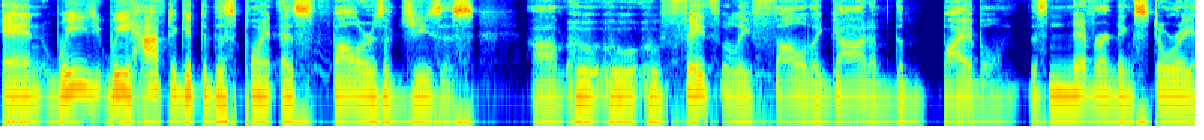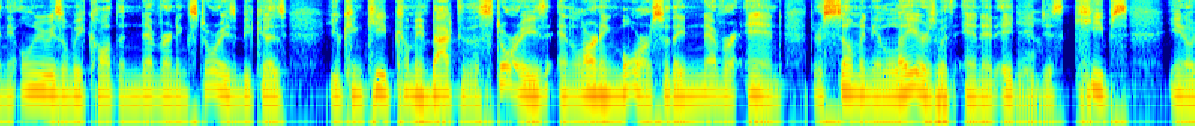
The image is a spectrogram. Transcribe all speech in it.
And we we have to get to this point as followers of Jesus, um, who who who faithfully follow the God of the Bible, this never-ending story. And the only reason we call it the never-ending story is because you can keep coming back to the stories and learning more, so they never end. There's so many layers within it. It, Yeah. it just keeps you know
